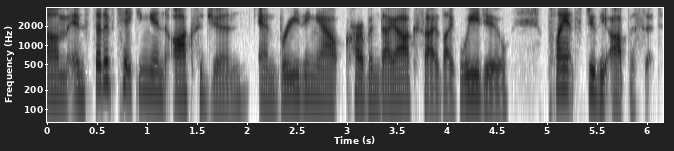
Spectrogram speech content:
Um, instead of taking in oxygen and breathing out carbon dioxide like we do, plants do the opposite.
